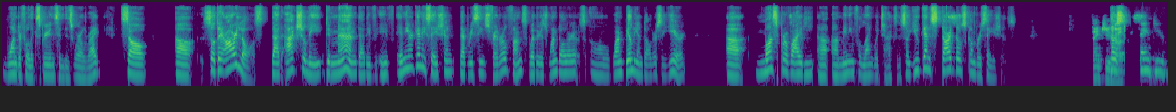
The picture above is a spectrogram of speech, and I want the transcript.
wonderful experience in this world, right? So, uh, so there are laws that actually demand that if, if any organization that receives federal funds, whether it's one dollar or one billion dollars a year, uh, must provide uh, a meaningful language access. So you can start those conversations. Thank you. Uh, Thank you.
